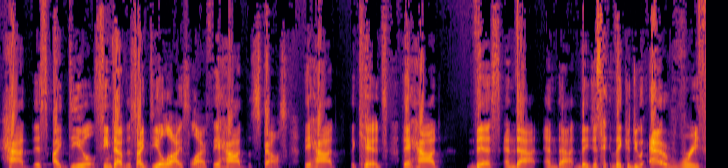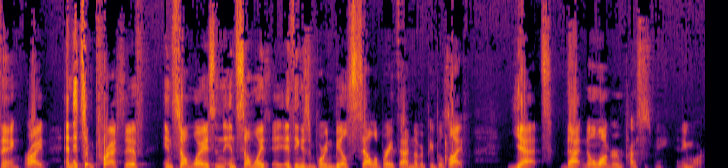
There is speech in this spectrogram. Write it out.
had this ideal, seemed to have this idealized life. They had the spouse. They had the kids. They had this and that and that. They just, they could do everything, right? And it's impressive in some ways. And in some ways, I think it's important to be able to celebrate that in other people's life. Yet, that no longer impresses me anymore.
